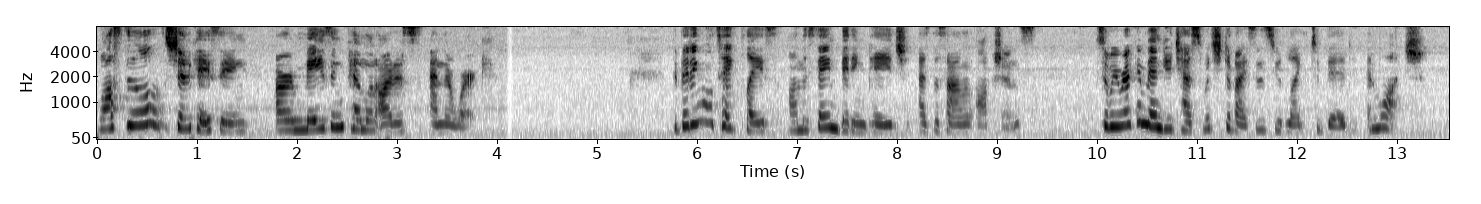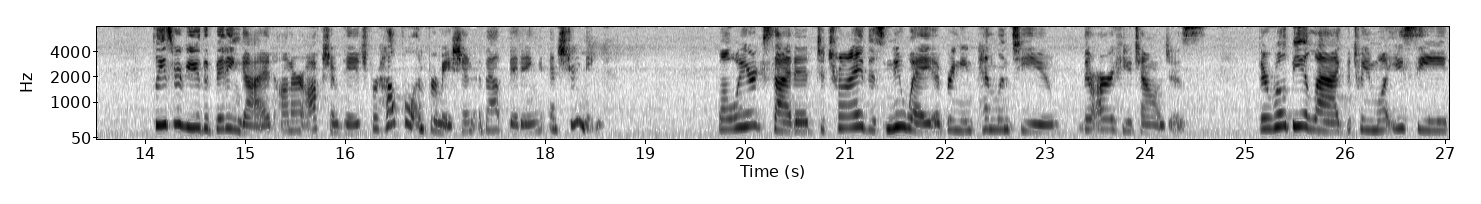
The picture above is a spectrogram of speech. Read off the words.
while still showcasing our amazing Penland artists and their work. The bidding will take place on the same bidding page as the silent auctions, so we recommend you test which devices you'd like to bid and watch. Please review the bidding guide on our auction page for helpful information about bidding and streaming. While we are excited to try this new way of bringing Penland to you, there are a few challenges. There will be a lag between what you see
